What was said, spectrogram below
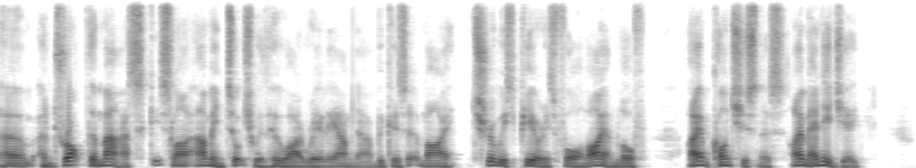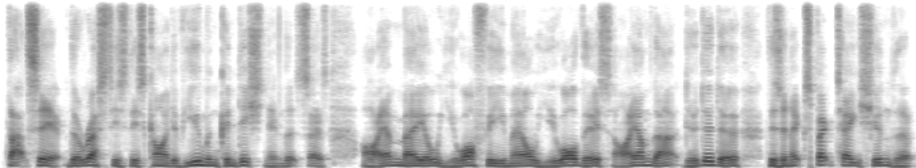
um, and drop the mask, it's like I'm in touch with who I really am now because at my truest, purest form, I am love. I am consciousness. I'm energy. That's it. The rest is this kind of human conditioning that says, I am male, you are female, you are this, I am that, da da da. There's an expectation that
